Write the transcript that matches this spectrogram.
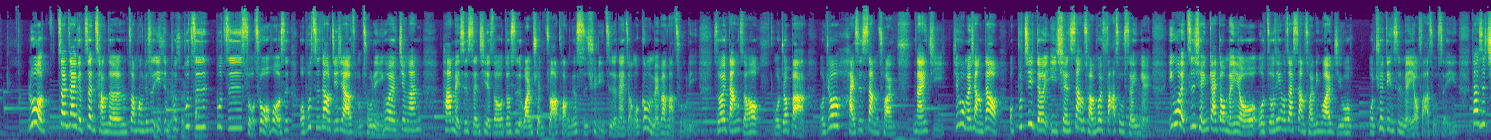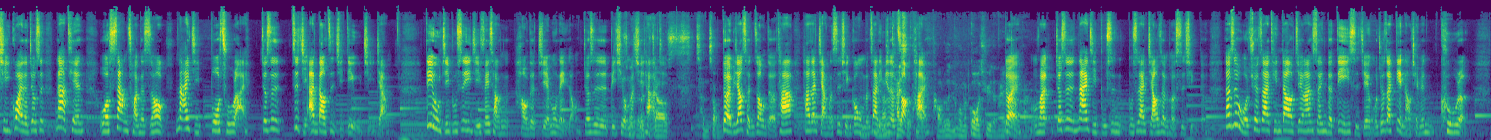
如果站在一个正常的人状况，就是一直不不知不知所措，或者是我不知道接下来要怎么处理，因为建安。他每次生气的时候都是完全抓狂，就失去理智的那种，我根本没办法处理，所以当时候我就把，我就还是上传那一集，结果没想到，我不记得以前上传会发出声音诶，因为之前应该都没有，我昨天又在上传另外一集，我我确定是没有发出声音，但是奇怪的就是那天我上传的时候，那一集播出来，就是自己按到自己第五集这样。第五集不是一集非常好的节目内容，就是比起我们其他集沉重，对比较沉重的，他他在讲的事情跟我们在里面的状态讨论我们过去的那对，我反就是那一集不是不是在教任何事情的，但是我却在听到建安声音的第一时间，我就在电脑前面哭了。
